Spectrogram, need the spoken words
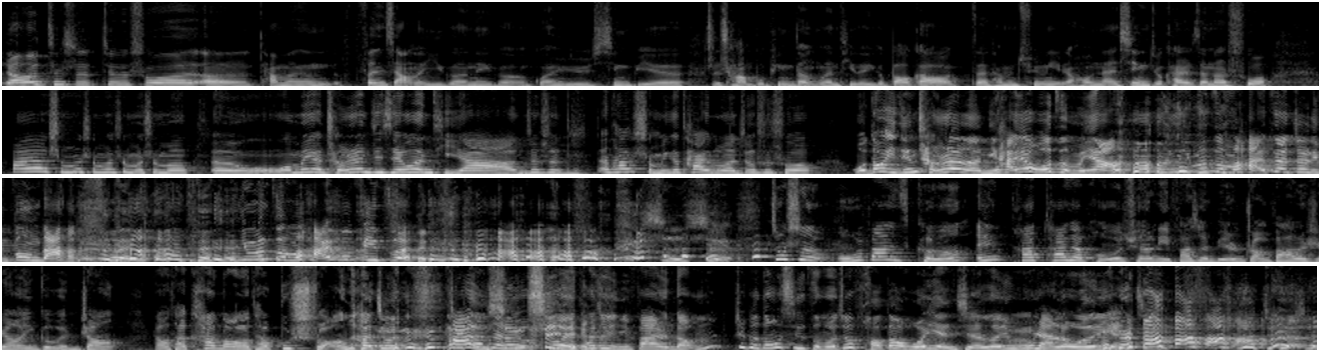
然后就是就是说，呃，他们分享了一个那个关于性别职场不平等问题的一个报告，在他们群里，然后男性就开始在那说，哎呀，什么什么什么什么，呃，我我们也承认这些问题呀，就是，但他什么一个态度呢？就是说。我都已经承认了，你还要我怎么样？你们怎么还在这里蹦跶？对对，你们怎么还不闭嘴？是是，就是我会发现，可能哎，他他在朋友圈里发现别人转发了这样一个文章。然后他看到了，他不爽，他就 他很生气，他就已经发展到，嗯，这个东西怎么就跑到我眼前了，又污染了我的眼睛，就是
